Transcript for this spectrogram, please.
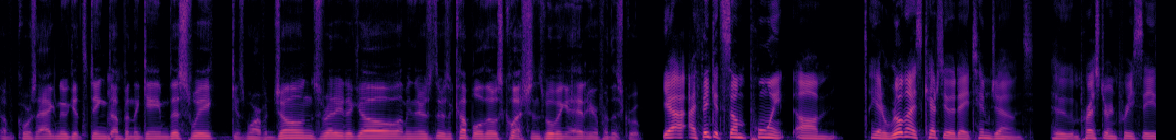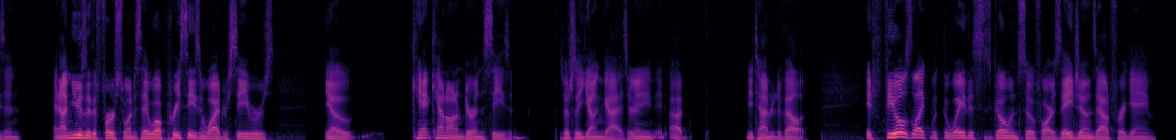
of course Agnew gets dinged mm-hmm. up in the game this week. Is Marvin Jones ready to go? I mean, there's there's a couple of those questions moving ahead here for this group. Yeah, I think at some point um, he had a real nice catch the other day. Tim Jones, who impressed during preseason, and I'm usually the first one to say, well, preseason wide receivers, you know, can't count on them during the season, especially young guys. They're going to uh, need time to develop. It feels like with the way this is going so far, Zay Jones out for a game.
